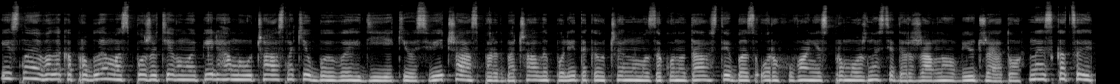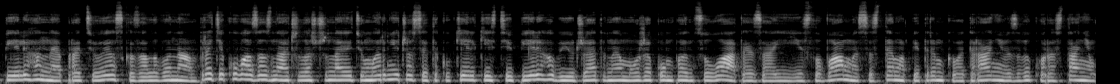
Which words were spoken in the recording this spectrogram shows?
Існує велика проблема з пожиттєвими пільгами учасників бойових дій, які у свій час передбачали політики у чинному законодавстві без урахування спроможності державного бюджету. Низка цих пільг не працює, сказала вона. Третьякова зазначила, що навіть у мирні часи таку кількість пільг бюджет не може компенсувати. За її словами, система підтримки ветеранів з використанням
